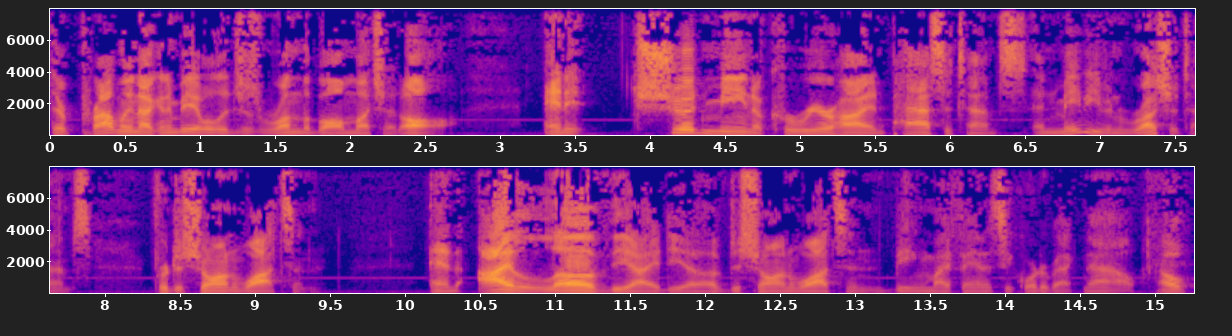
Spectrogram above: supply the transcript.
they're probably not going to be able to just run the ball much at all, and it should mean a career high in pass attempts and maybe even rush attempts for Deshaun Watson. And I love the idea of Deshaun Watson being my fantasy quarterback now. Oh,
